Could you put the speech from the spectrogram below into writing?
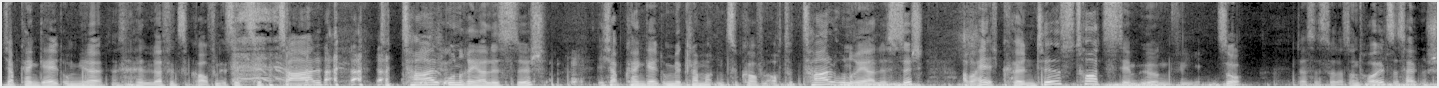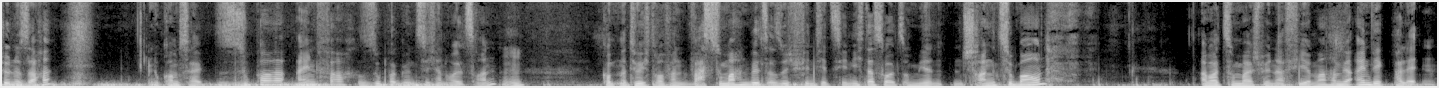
Ich habe kein Geld, um mir Löffel zu kaufen. Ist jetzt total, total unrealistisch. Ich habe kein Geld, um mir Klamotten zu kaufen. Auch total unrealistisch. Aber hey, ich könnte es trotzdem irgendwie. So, das ist so das. Und Holz ist halt eine schöne Sache. Du kommst halt super einfach, super günstig an Holz ran. Kommt natürlich drauf an, was du machen willst. Also ich finde jetzt hier nicht das Holz, um mir einen Schrank zu bauen. Aber zum Beispiel in der Firma haben wir Einwegpaletten.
